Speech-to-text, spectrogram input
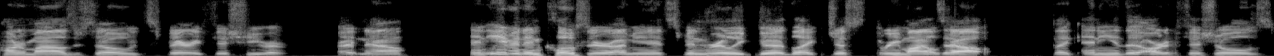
100 miles or so, it's very fishy right, right now. And even in closer, I mean, it's been really good. Like just three miles out, like any of the artificials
